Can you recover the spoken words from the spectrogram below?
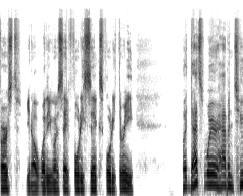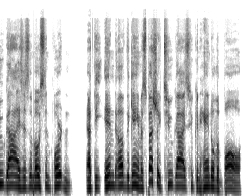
first, you know, whether you want to say 46, 43, but that's where having two guys is the most important at the end of the game, especially two guys who can handle the ball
